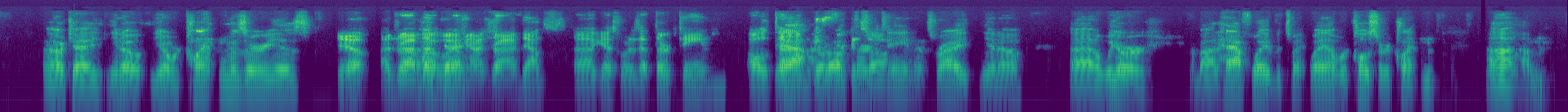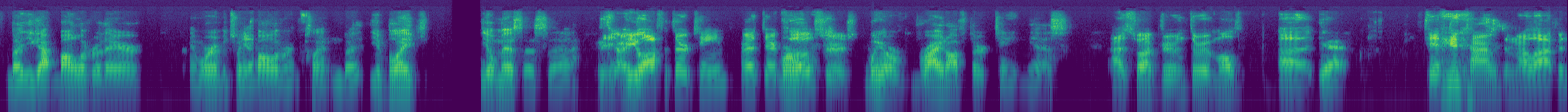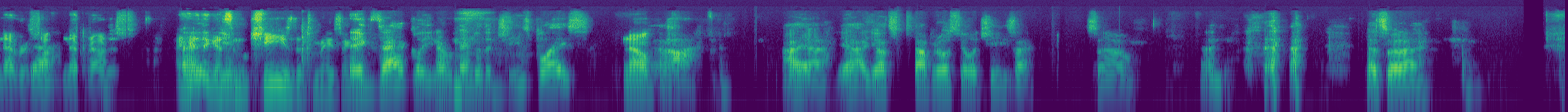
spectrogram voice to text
Okay. You know, you know where Clinton, Missouri is. Yep. I drive that okay. way. I mean, I drive down. Uh, I guess what is that? Thirteen all the time. Yeah, go to Arkansas. Thirteen. That's right. You know, uh, we are about halfway between. Well, we're closer to Clinton, um, but you got Bolivar there, and we're in between yep. Bolivar and Clinton. But you blink, you'll miss us. Uh, are you off of 13 right there close? Or? We are right off 13, yes. Uh, so I've driven through it multiple, uh, yeah, 50 times in my life and never yeah. saw, never noticed. I hear hey, they got you, some cheese that's amazing. Exactly. You never been to the cheese place? No. Ah, I uh yeah, you have to stop at Osceola Cheese. I so and that's what I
